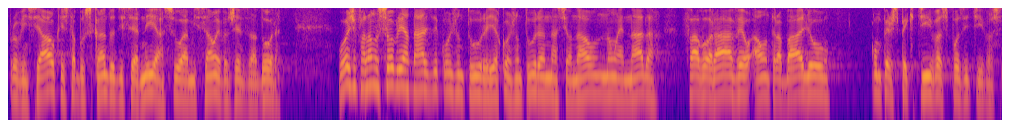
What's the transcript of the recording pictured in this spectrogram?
provincial que está buscando discernir a sua missão evangelizadora. Hoje falamos sobre análise de conjuntura e a conjuntura nacional não é nada favorável a um trabalho com perspectivas positivas.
